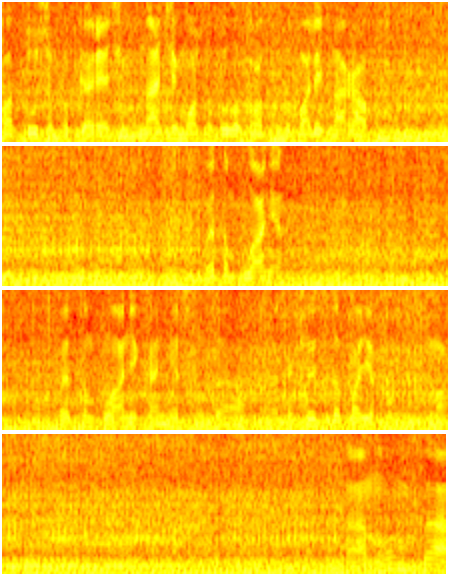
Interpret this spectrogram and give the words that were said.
под душем, под горячим. Иначе можно было просто заболеть на раз. В этом плане в этом плане, конечно, да. Так, а что я сюда поехал? У нас... А, ну да,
